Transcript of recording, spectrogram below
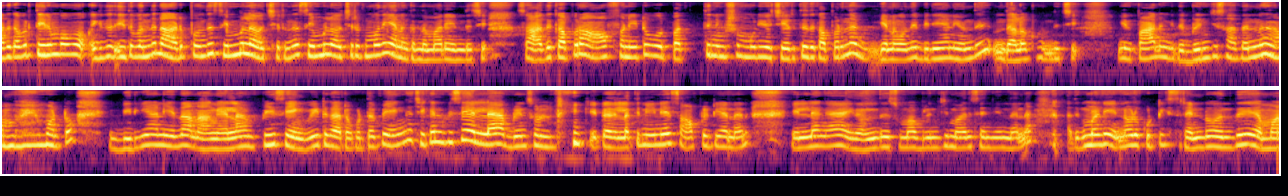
அதுக்கப்புறம் திரும்பவும் இது இது வந்து நான் அடுப்பு வந்து சிம்மில் வச்சுருந்தேன். சிம்மில் வச்சுருக்கும் போதே எனக்கு இந்த மாதிரி இருந்துச்சு. ஸோ அதுக்கப்புறம் ஆஃப் பண்ணிவிட்டு ஒரு பத்து நிமிஷம் மூடி வச்சு எடுத்ததுக்கப்புறம் தான் எனக்கு வந்து பிரியாணி வந்து இந்த அளவுக்கு வந்துச்சு. இது பாருங்கள் இது பிரிஞ்சு சாதம்னு நம்பவே மாட்டோம். பிரியாணி தான். நாங்கள் எல்லாம் பீஸ் எங்கள் வீட்டுக்கார்ட்ட கொடுத்தப்ப எங்கே சிக்கன் பீஸே இல்லை? அப்படின்னு சொல்லிட்டு கேட்டார். எல்லாத்தையும் நீனே சாப்பிட்டுட்டியானாரு இல்லைங்க இது வந்து சும்மா பிரிஞ்சு மாதிரி செஞ்சுருந்தேன்னு. அதுக்கு முன்னாடி என்னோடய குட்டிஸ் ரெண்டும் வந்து அம்மா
